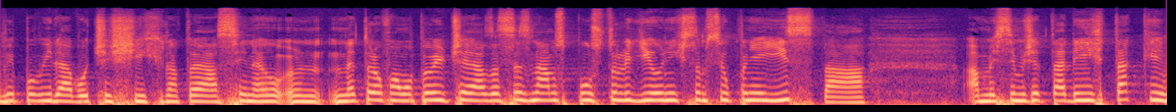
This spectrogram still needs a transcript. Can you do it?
vypovídá o Češích, na to já si ne, netroufám odpovědět, protože já zase znám spoustu lidí, o nich jsem si úplně jistá. A myslím, že tady jich taky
